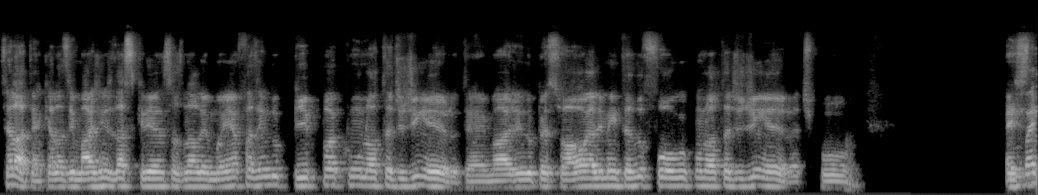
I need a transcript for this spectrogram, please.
Sei lá, tem aquelas imagens das crianças na Alemanha fazendo pipa com nota de dinheiro, tem a imagem do pessoal alimentando fogo com nota de dinheiro. É tipo. É estranho,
